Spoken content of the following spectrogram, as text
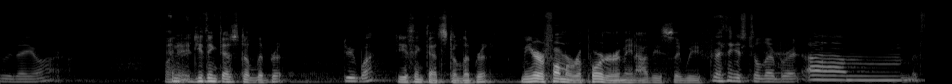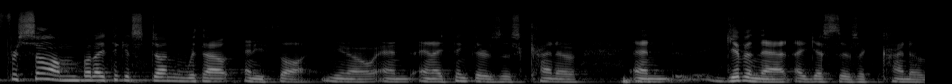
who they are. And do you think that's deliberate? Do what? Do you think that's deliberate? Mean, you're a former reporter. I mean, obviously, we've, I think it's deliberate? Um, for some, but I think it's done without any thought, you know, and, and I think there's this kind of, and given that, I guess there's a kind of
